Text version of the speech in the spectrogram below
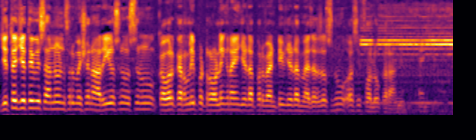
ਜਿੱਥੇ ਜਿੱਥੇ ਵੀ ਸਾਨੂੰ ਇਨਫੋਰਮੇਸ਼ਨ ਆ ਰਹੀ ਹੈ ਉਸ ਨੂੰ ਉਸ ਨੂੰ ਕਵਰ ਕਰਨ ਲਈ ਪੈਟਰੋਲਿੰਗ ਰਾਹੀਂ ਜਿਹੜਾ ਪ੍ਰੀਵੈਂਟਿਵ ਜਿਹੜਾ ਮੈਥਡ ਉਸ ਨੂੰ ਅਸੀਂ ਫੋਲੋ ਕਰਾਂਗੇ। ਥੈਂਕ ਯੂ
